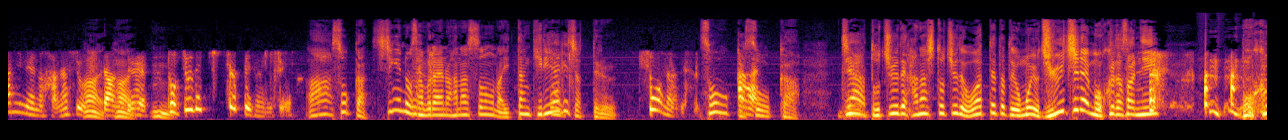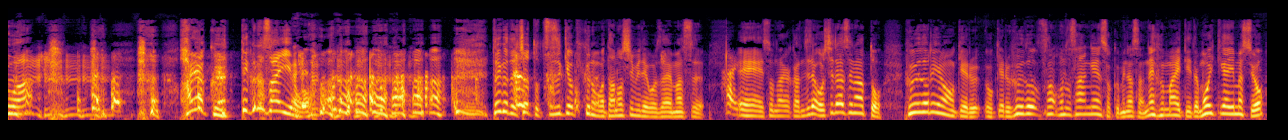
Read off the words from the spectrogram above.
アニメの話をしたんで、はいはいうん途中で切っちゃってるんですよ。ああ、そっか、七人の侍の話そのものは一旦切り上げちゃってる。そうなんです。そうか、はいそうか。じゃあ、途中で、話途中で終わってたという思いを11年も福田さんに、僕は、早く言ってくださいよ。ということで、ちょっと続きを聞くのも楽しみでございます。はいえーそんな感じで、お知らせの後、フード理論をおける、おけるフードその三原則、皆さんね、踏まえていた、もう一回言いますよ。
